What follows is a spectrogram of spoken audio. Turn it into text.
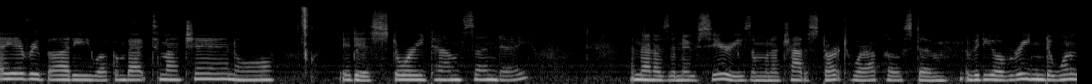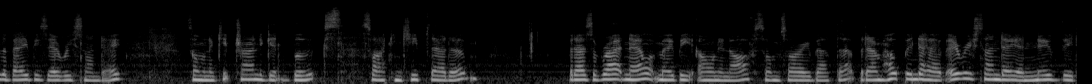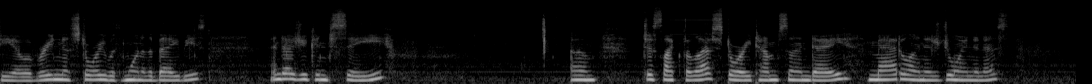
Hey everybody, welcome back to my channel. It is Storytime Sunday, and that is a new series I'm going to try to start to where I post um, a video of reading to one of the babies every Sunday. So I'm going to keep trying to get books so I can keep that up. But as of right now, it may be on and off, so I'm sorry about that. But I'm hoping to have every Sunday a new video of reading a story with one of the babies. And as you can see, um, just like the last story time Sunday, Madeline is joining us,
